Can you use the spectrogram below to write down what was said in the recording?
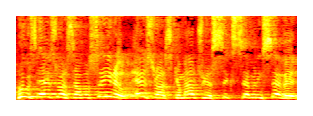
Who's Ezras Avosenu? Ezras Gematria 677,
